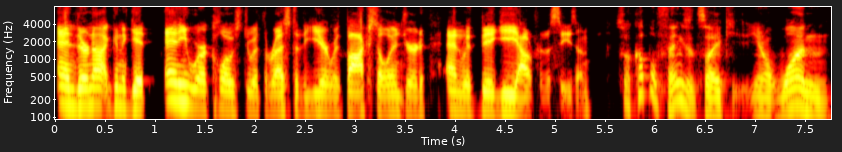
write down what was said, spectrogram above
and they're not going to get anywhere close to it the rest of the year with Bach still injured and with Big E out for the season. So a couple things. It's like you know, one,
